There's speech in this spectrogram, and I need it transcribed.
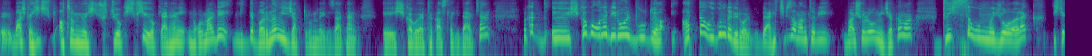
Ee, başka hiç atamıyor, hiç şutu yok, hiçbir şey yok. Yani hani normalde ligde barınamayacak durumdaydı zaten e, Chicago'ya takasla giderken. Fakat e, Chicago ona bir rol buldu. Hatta uygun da bir rol buldu. Yani hiçbir zaman tabii başrol olmayacak ama dış savunmacı olarak işte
